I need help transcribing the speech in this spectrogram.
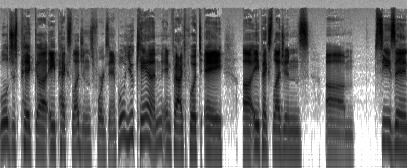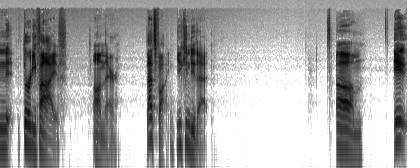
We'll just pick uh, Apex Legends, for example. You can, in fact, put a uh, Apex Legends um, season 35 on there. That's fine. You can do that. Um, it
